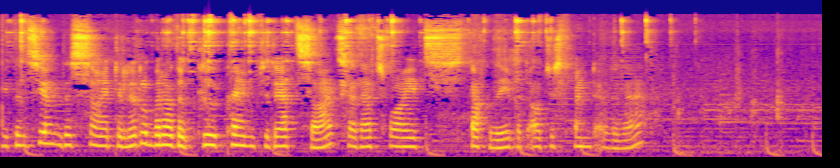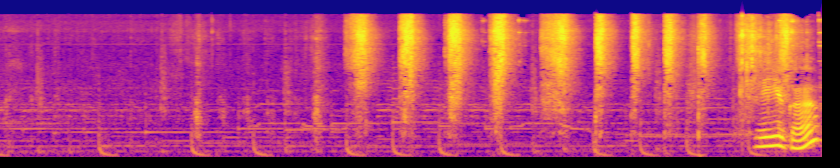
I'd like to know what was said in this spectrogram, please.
You can see on this side a little bit of the glue came to that side, so that's why it's stuck there, but I'll just paint over that. There you go.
